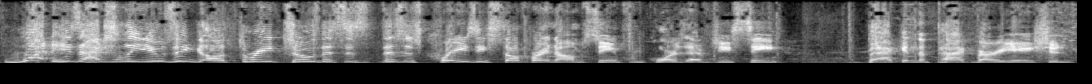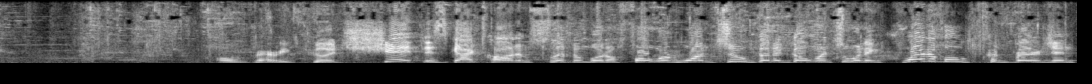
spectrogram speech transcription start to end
What? He's actually using uh, a 3-2? This is this is crazy stuff right now I'm seeing from Corzz FGC. Back in the pack variation. Oh, very good. Shit, this guy caught him slipping with a forward 1-2. Gonna go into an incredible conversion.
